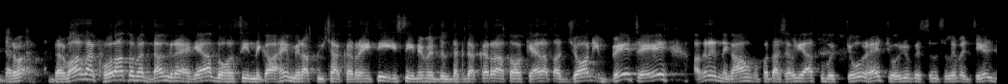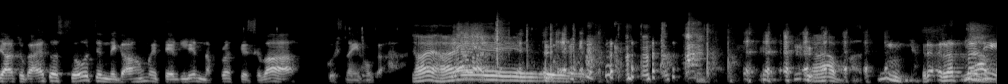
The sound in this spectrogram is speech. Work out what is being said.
दरवाज़ा खोला तो मैं दंग रह गया। दो हसीन निगाहें मेरा पीछा कर रही थी। इसी ने में दिल धक धक कर रहा था और कह रहा था जॉनी बेटे अगर इन निगाहों को पता चल गया तू एक चोर है चोरियों के सिलसिले में जेल जा चुका है तो सोच इन निगाहों में तेरे लिए नफरत के सिवा कुछ नहीं होगा। हाय हाय। रत्ना जी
